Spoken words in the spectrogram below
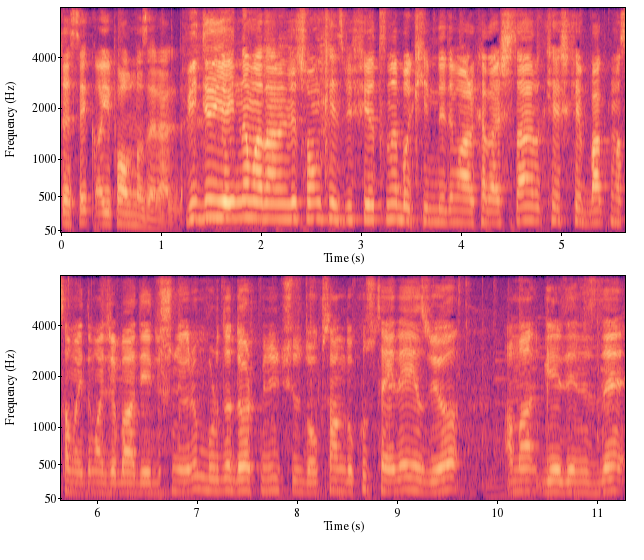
desek ayıp olmaz herhalde. Videoyu yayınlamadan önce son kez bir fiyatına bakayım dedim arkadaşlar. Keşke bakmasamaydım acaba diye düşünüyorum. Burada 4399 TL yazıyor ama girdiğinizde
